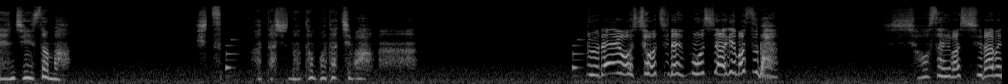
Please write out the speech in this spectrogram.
エンジン様。いつ私の友達は。無礼を承知で申し上げますが詳細は調べ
